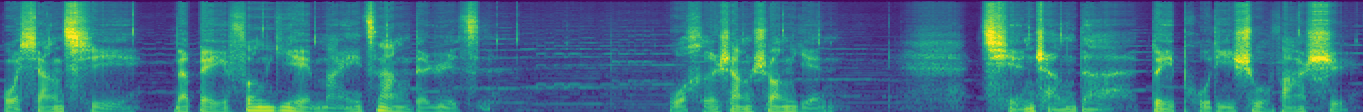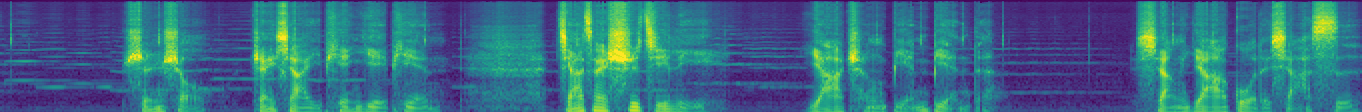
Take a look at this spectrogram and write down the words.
我想起那被枫叶埋葬的日子。我合上双眼，虔诚地对菩提树发誓，伸手摘下一片叶片，夹在诗集里，压成扁扁的。像压过的瑕疵，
